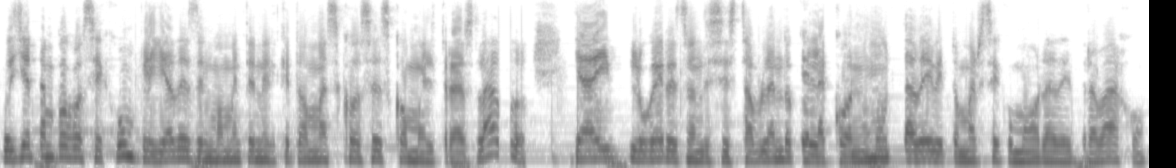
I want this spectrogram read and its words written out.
pues ya tampoco se cumple, ya desde el momento en el que tomas cosas como el traslado. Ya hay lugares donde se está hablando que la conmuta debe tomarse como hora de trabajo,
